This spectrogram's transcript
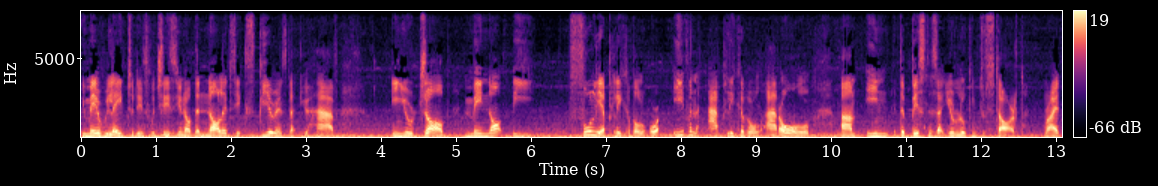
you may relate to this, which is you know the knowledge, the experience that you have in your job may not be fully applicable or even applicable at all um, in the business that you're looking to start right?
